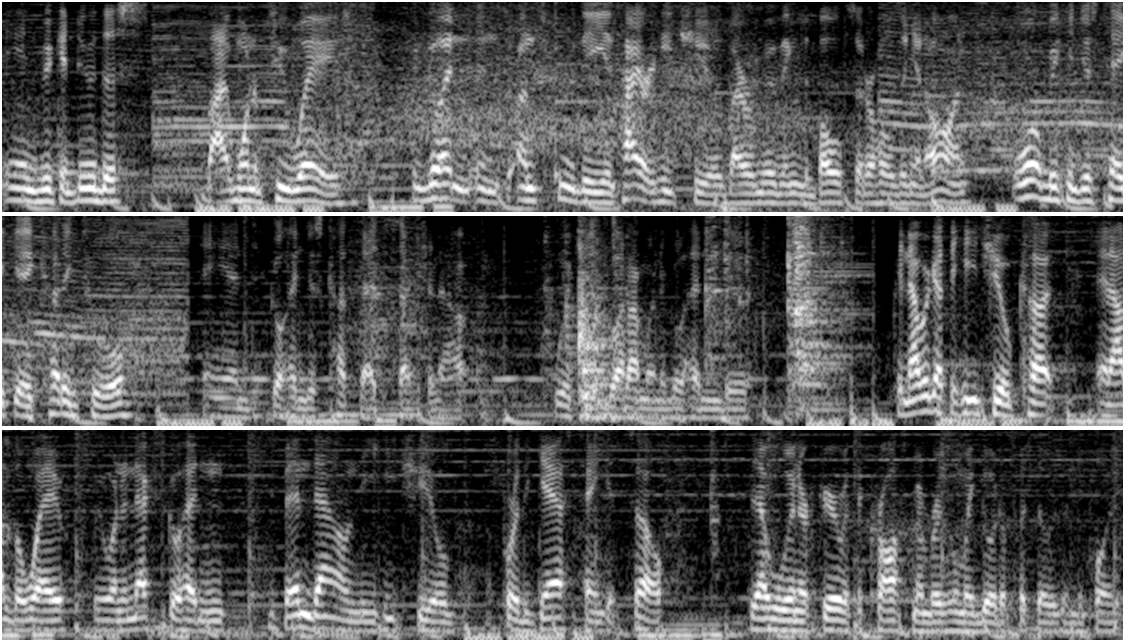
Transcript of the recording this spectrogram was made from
And we can do this by one of two ways. We can go ahead and unscrew the entire heat shield by removing the bolts that are holding it on, or we can just take a cutting tool and go ahead and just cut that section out, which is what I'm gonna go ahead and do. Okay, now we got the heat shield cut and out of the way. We wanna next go ahead and bend down the heat shield for the gas tank itself. That will interfere with the cross members when we go to put those into place.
